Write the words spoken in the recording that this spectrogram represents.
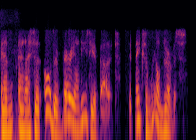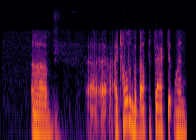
And, and I said, Oh, they're very uneasy about it. It makes them real nervous. Um, uh, I told him about the fact that when,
